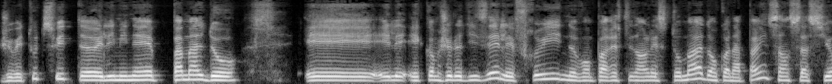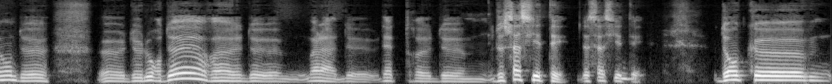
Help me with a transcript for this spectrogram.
je vais tout de suite euh, éliminer pas mal d'eau. Et, et, et, comme je le disais, les fruits ne vont pas rester dans l'estomac, donc on n'a pas une sensation de, euh, de lourdeur, euh, de voilà, d'être de, de, satiété, de satiété. Donc, euh,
